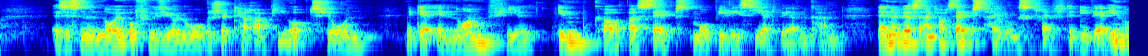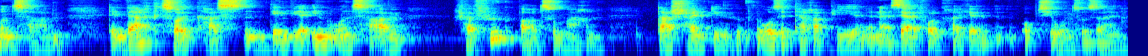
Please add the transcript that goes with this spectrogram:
es ist eine neurophysiologische Therapieoption, mit der enorm viel im Körper selbst mobilisiert werden kann. Nennen wir es einfach Selbstheilungskräfte, die wir in uns haben, den Werkzeugkasten, den wir in uns haben, verfügbar zu machen. Da scheint die Hypnosetherapie eine sehr erfolgreiche Option zu sein.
